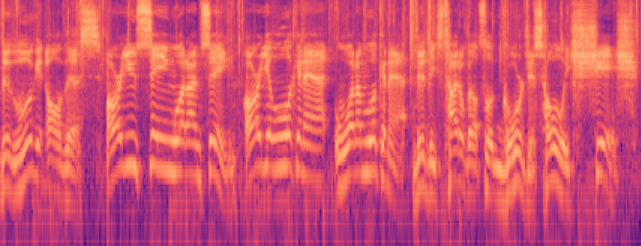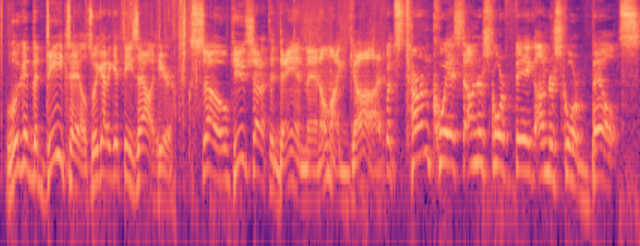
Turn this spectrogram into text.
Dude, look at all this. Are you seeing what I'm seeing? Are you looking at what I'm looking at? Dude, these title belts look gorgeous. Holy shish. Look at the details. We got to get these out here. So, huge shout out to Dan, man. Oh my God. It's Turnquist underscore fig underscore belts.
